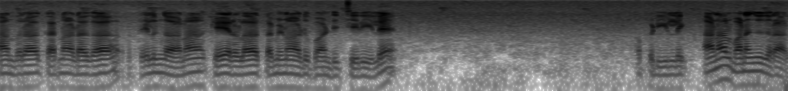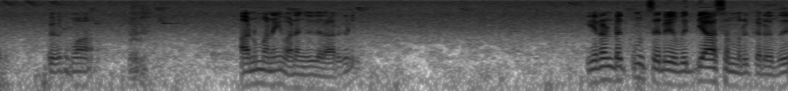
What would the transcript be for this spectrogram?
ஆந்திரா கர்நாடகா தெலுங்கானா கேரளா தமிழ்நாடு பாண்டிச்சேரியில் அப்படி இல்லை. ஆனால் வணங்குகிறார்கள். பெருமா அனுமனை வணங்குகிறார்கள். இரண்டுக்கும் சிறு வித்தியாசம் இருக்கிறது.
